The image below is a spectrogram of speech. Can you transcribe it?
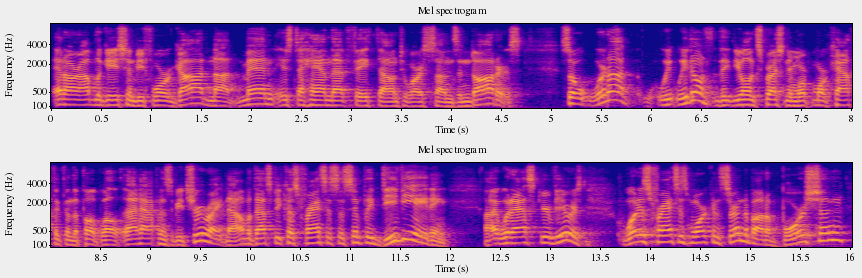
And our obligation before God, not men, is to hand that faith down to our sons and daughters. So we're not, we, we don't, the, the old expression, more, more Catholic than the Pope. Well, that happens to be true right now, but that's because Francis is simply deviating. I would ask your viewers, what is Francis more concerned about? Abortion,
